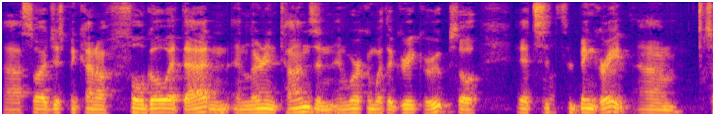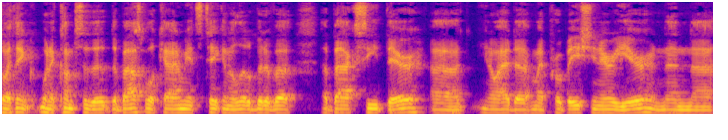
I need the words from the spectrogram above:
Uh, so I've just been kind of full go at that and, and learning tons and, and, working with a great group. So it's, it's been great. Um, so I think when it comes to the, the basketball academy, it's taken a little bit of a, a back seat there. Uh, you know, I had uh, my probationary year and then, uh,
